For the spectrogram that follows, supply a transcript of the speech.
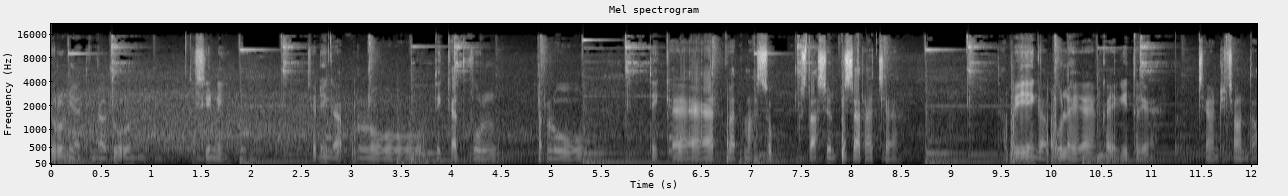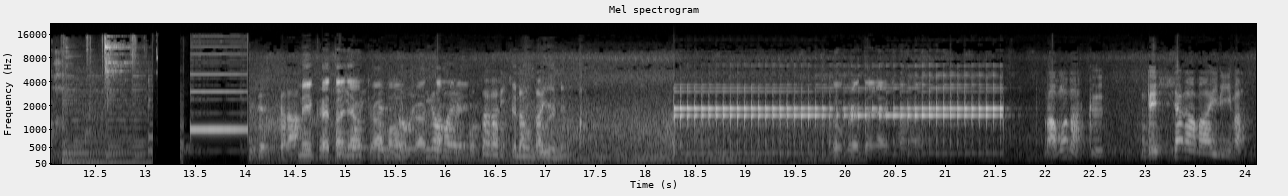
turun ya tinggal turun di sini. Jadi nggak perlu tiket full perlu tiket buat masuk stasiun besar aja. Tapi nggak boleh ya yang kayak gitu ya jangan dicontoh. Ini keretanya udah mau datang nih Kita nunggu ini tuh keretanya di sana まもなく列車が参ります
